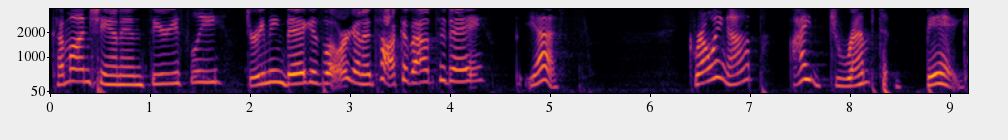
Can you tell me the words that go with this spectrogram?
Come on, Shannon, seriously? Dreaming big is what we're going to talk about today. But yes, growing up, I dreamt big.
